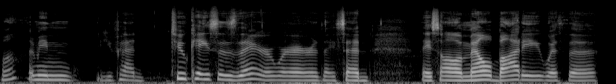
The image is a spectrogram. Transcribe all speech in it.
Well, I mean, you've had two cases there where they said they saw a male body with a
